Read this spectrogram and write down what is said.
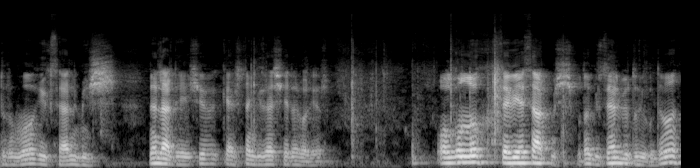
durumu yükselmiş. Neler değişiyor? Gerçekten güzel şeyler oluyor. Olgunluk seviyesi artmış. Bu da güzel bir duygu değil mi?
